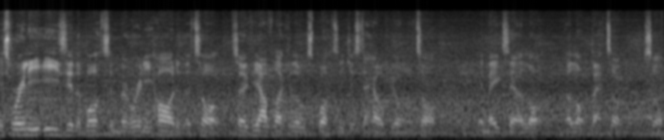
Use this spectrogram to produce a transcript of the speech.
It's really easy at the bottom, but really hard at the top. So if you have like a little spotter just to help you on the top, it makes it a lot, a lot better. So.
